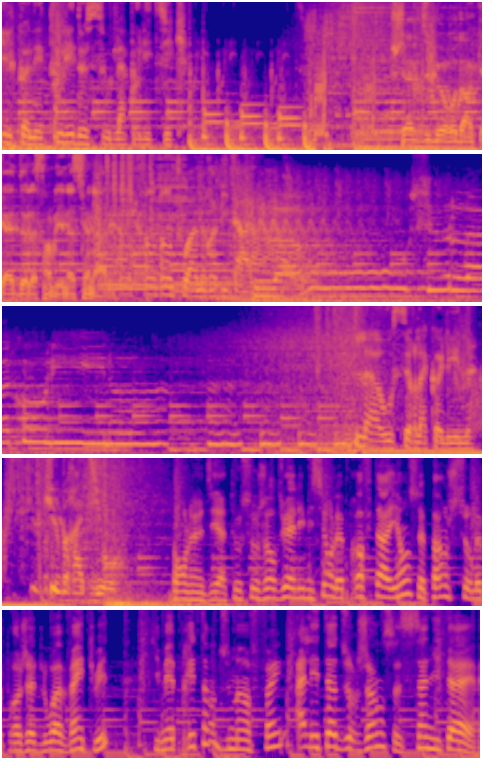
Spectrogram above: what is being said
Il connaît tous les dessous de la politique. Chef du bureau d'enquête de l'Assemblée nationale. Antoine Robitaille. Là-haut sur la colline. Là-haut sur la colline. Cube Radio. Bon lundi à tous. Aujourd'hui à l'émission, le prof Taillon se penche sur le projet de loi 28 qui met prétendument fin à l'état d'urgence sanitaire.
